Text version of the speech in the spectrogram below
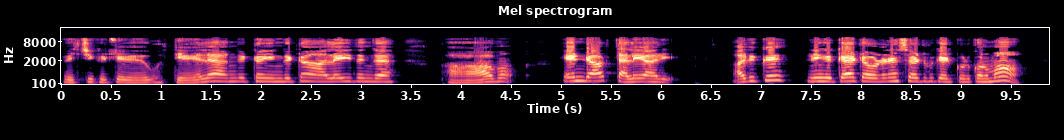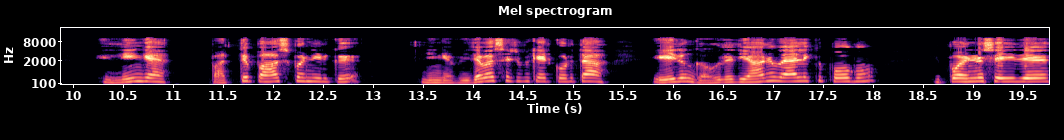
வச்சுக்கிட்டு ஒத்தையில அங்கிட்டும் இங்கிட்டும் அலையுதுங்க. பாவம் என்றார் தலையாரி. அதுக்கு நீங்க கேட்ட உடனே சர்டிபிகேட் கொடுக்கணுமா? இல்லைங்க பத்து பாஸ் பண்ணிருக்கு. நீங்க விதவை சர்டிபிகேட் கொடுத்தா ஏதும் கௌரதியான வேலைக்கு போகும். இப்போ என்ன செய்யுது?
